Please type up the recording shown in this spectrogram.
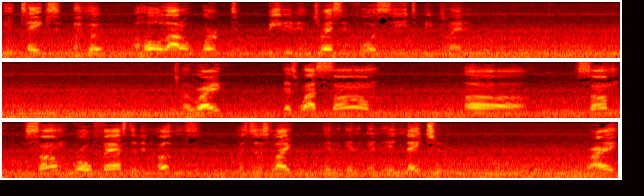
it takes a, a whole lot of work to beat it and dress it for a seed to be planted. All right, that's why some uh, some some grow faster than others. It's just like in, in, in, in nature, right?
